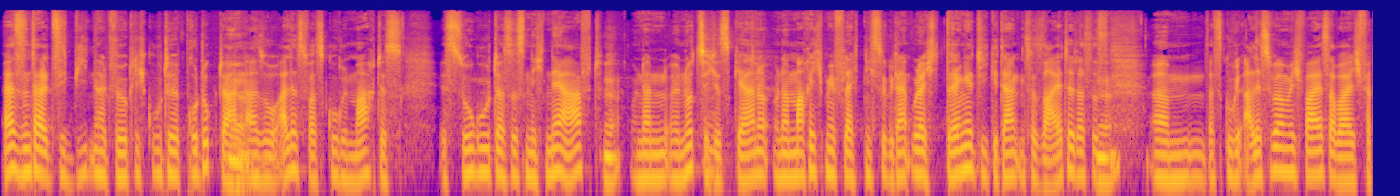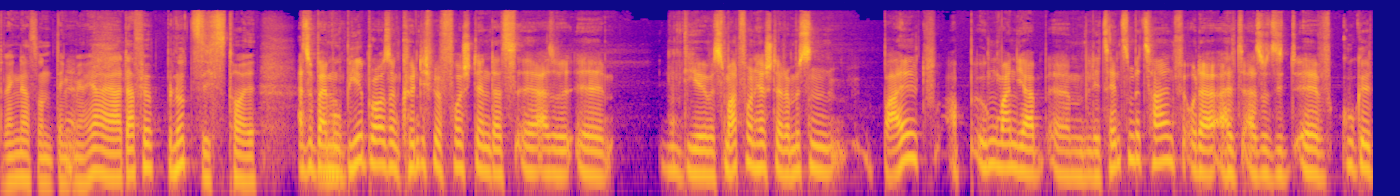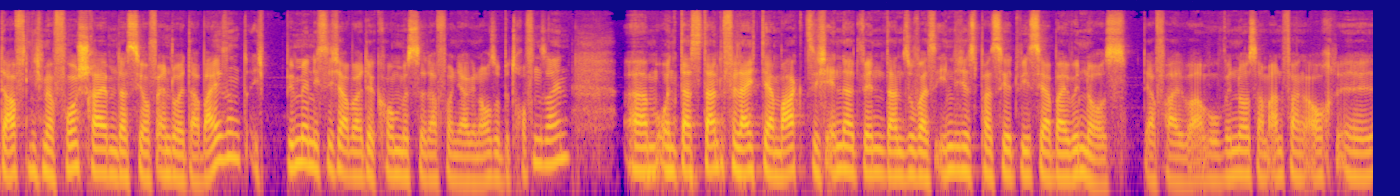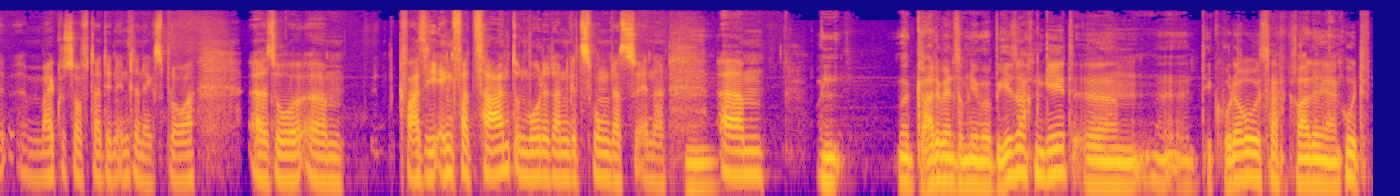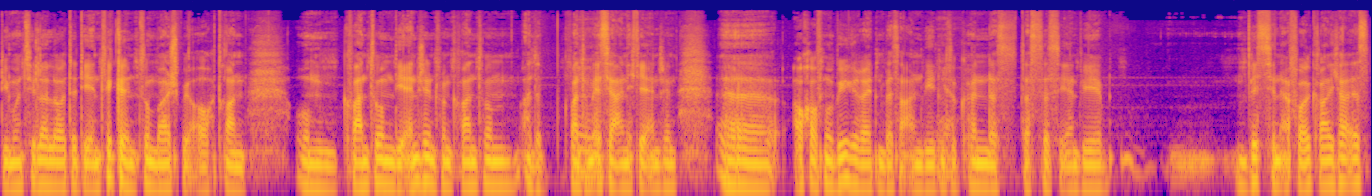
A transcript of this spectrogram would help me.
Ja, sind halt, sie bieten halt wirklich gute Produkte an. Ja. Also alles, was Google macht, ist, ist so gut, dass es nicht nervt. Ja. Und dann äh, nutze ich es gerne und dann mache ich mir vielleicht nicht so Gedanken oder ich dränge die Gedanken zur Seite, dass, es, ähm, dass Google alles über mich weiß, aber ich verdränge das und denke mir, ja, ja, dafür benutze ich es toll. Also bei Mobilbrowsern könnte ich mir vorstellen, dass äh, also äh, die Smartphone-Hersteller müssen bald ab irgendwann ja ähm, Lizenzen bezahlen für, oder halt, also sie, äh, Google darf nicht mehr vorschreiben, dass sie auf Android dabei sind. Ich bin mir nicht sicher, aber der Chrome müsste davon ja genauso betroffen sein. Ähm, mhm. und dass dann vielleicht der Markt sich ändert, wenn dann sowas ähnliches passiert, wie es ja bei Windows der Fall war, wo Windows am Anfang auch, äh, Microsoft hat den Internet Explorer äh, so ähm, quasi eng verzahnt und wurde dann gezwungen, das zu ändern. Mhm. Ähm, und gerade wenn es um die Mobilsachen geht, ähm, die Codaro sagt gerade, ja gut, die Mozilla-Leute, die entwickeln zum Beispiel auch dran, um Quantum, die Engine von Quantum, also Quantum mhm. ist ja eigentlich die Engine, äh, auch auf Mobilgeräten besser anbieten ja. zu können, dass, dass das irgendwie ein bisschen erfolgreicher ist.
